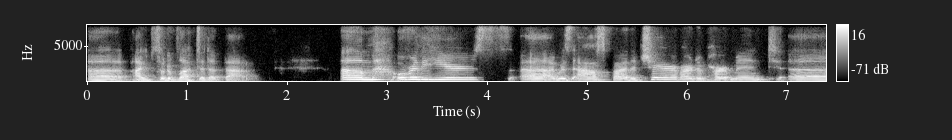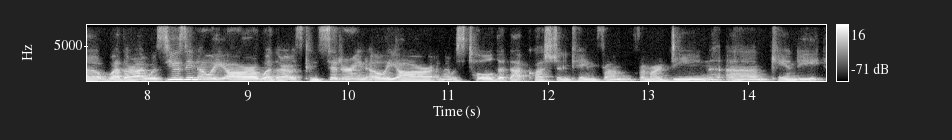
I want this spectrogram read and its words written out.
uh, I sort of left it at that. Um, over the years, uh, I was asked by the chair of our department uh, whether I was using OER, whether I was considering OER, and I was told that that question came from, from our dean, um, Candy.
